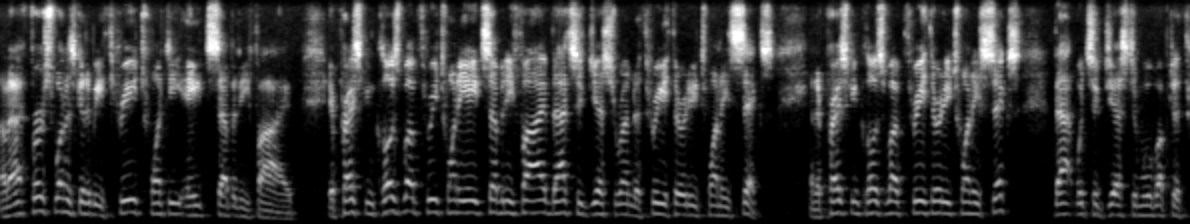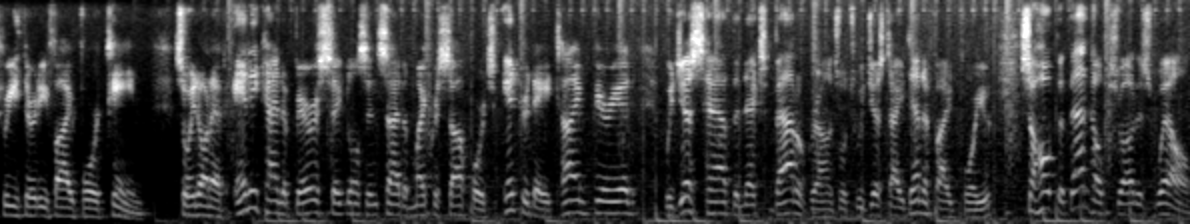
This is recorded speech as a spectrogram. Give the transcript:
And that first one is going to be 328.75. If price can close above 328.75, that suggests a run to 330.26. And if price can close above 330.26, that would suggest a move up to 335.14. So we don't have any kind of bearish signals inside of Microsoft for its intraday time period. We just have the next battlegrounds, which we just identified for you. So hope that that helps you out as well.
